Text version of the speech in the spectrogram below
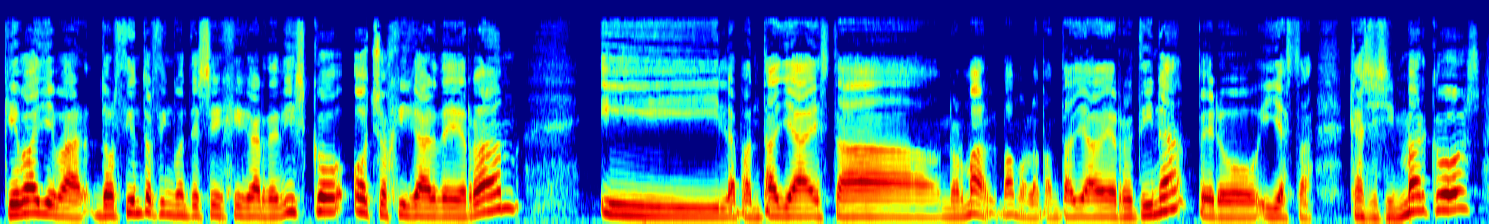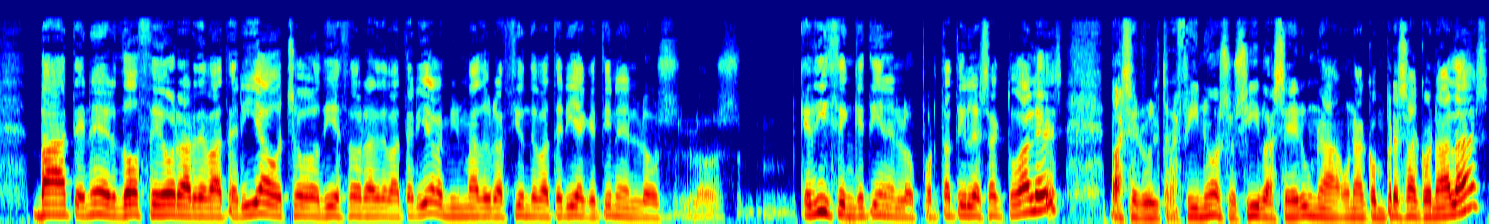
que va a llevar 256 gigas de disco, 8 gigas de RAM y la pantalla está normal, vamos, la pantalla de retina, pero y ya está, casi sin marcos, va a tener 12 horas de batería, 8 o 10 horas de batería, la misma duración de batería que tienen los, los que dicen que tienen los portátiles actuales, va a ser ultra fino, eso sí, va a ser una, una compresa con alas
